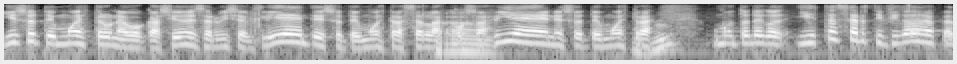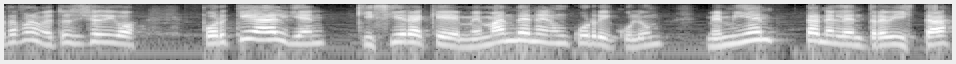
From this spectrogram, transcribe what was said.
Y eso te muestra una vocación de servicio al cliente, eso te muestra hacer las cosas bien, eso te muestra un montón de cosas. Y está certificado en la plataforma. Entonces yo digo, ¿por qué alguien quisiera que me manden en un currículum, me mientan en la entrevista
